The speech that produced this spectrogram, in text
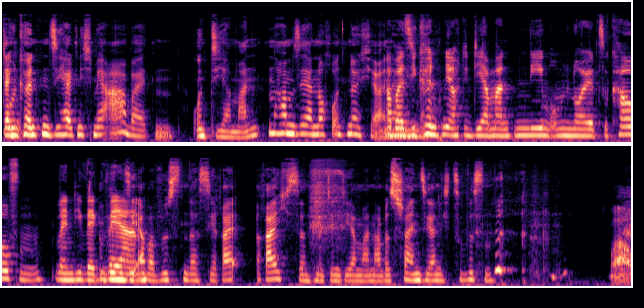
Dann Und- könnten sie halt nicht mehr arbeiten. Und Diamanten haben sie ja noch und nöcher. Aber sie Mine. könnten ja auch die Diamanten nehmen, um neue zu kaufen, wenn die weg Wenn wären. sie aber wüssten, dass sie rei reich sind mit den Diamanten. Aber das scheinen sie ja nicht zu wissen. wow.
